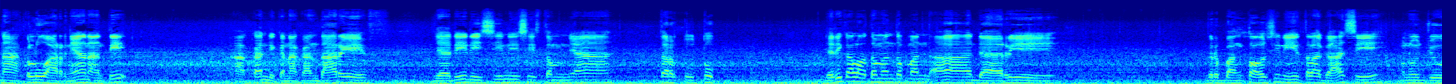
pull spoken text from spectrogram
Nah, keluarnya nanti akan dikenakan tarif. Jadi di sini sistemnya tertutup. Jadi kalau teman-teman uh, dari gerbang tol sini Telaga Asih menuju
